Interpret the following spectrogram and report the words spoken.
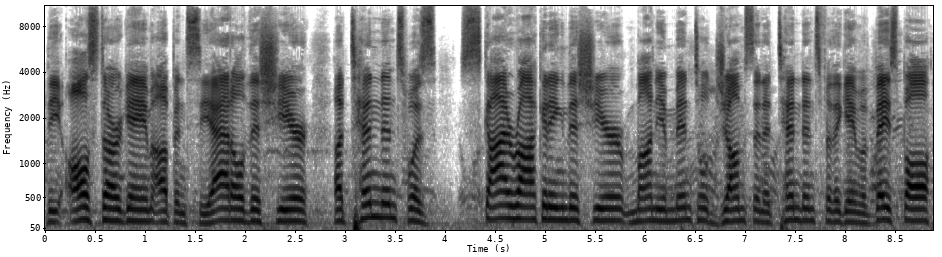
The All Star game up in Seattle this year. Attendance was skyrocketing this year, monumental jumps in attendance for the game of baseball.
